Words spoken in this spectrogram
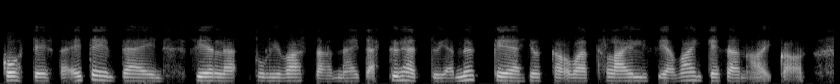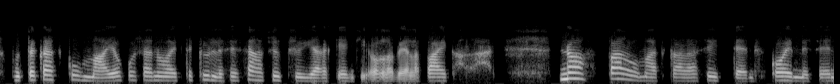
kohteesta eteenpäin, siellä tuli vastaan näitä kyhättyjä mökkejä, jotka ovat laillisia vain kesän aikaan. Mutta kas kummaa, joku sanoi, että kyllä se saa syksyn jälkeenkin olla vielä paikallaan. No, palumatkalla sitten koimme sen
